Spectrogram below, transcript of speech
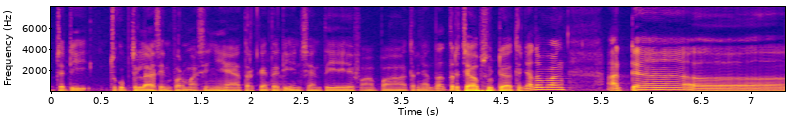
Jadi cukup jelas informasinya ya terkait Ya. tadi insentif apa. Ternyata terjawab sudah. Ternyata memang ada eh,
